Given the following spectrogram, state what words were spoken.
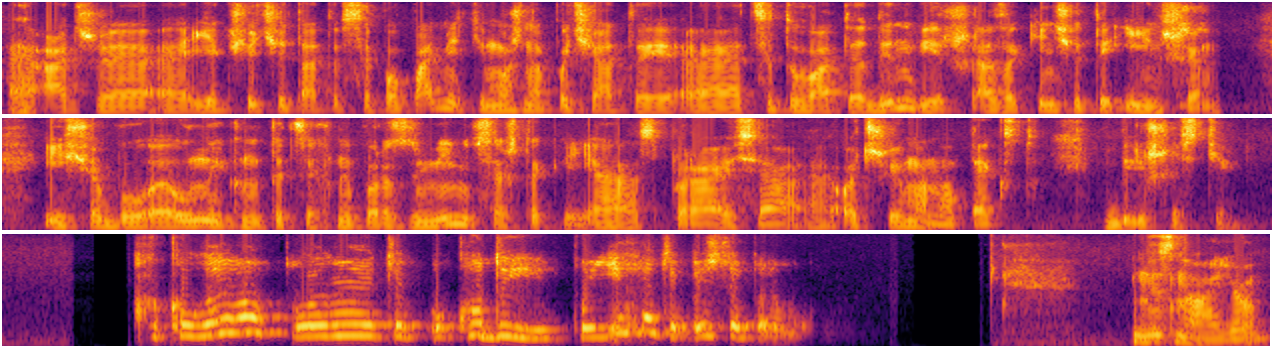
Адже якщо читати все по пам'яті, можна почати цитувати один вірш, а закінчити іншим. І щоб е, уникнути цих непорозумінь, все ж таки я спираюся е, очима на текст в більшості. А коли ви плануєте куди поїхати після перемоги? Не знаю.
